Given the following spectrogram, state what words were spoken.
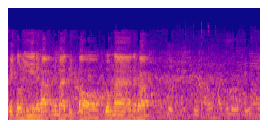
เทคโนโลยีนะครับ ให้มาติดต่อล่วงหน้านะครับเก็บเก็บเอาให้มันไปโยนทิ้ง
